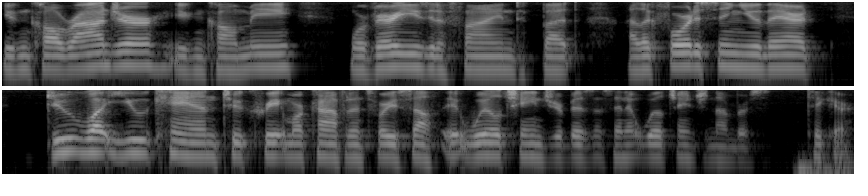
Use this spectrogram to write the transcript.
You can call Roger, you can call me. We're very easy to find, but I look forward to seeing you there. Do what you can to create more confidence for yourself. It will change your business and it will change the numbers. Take care.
